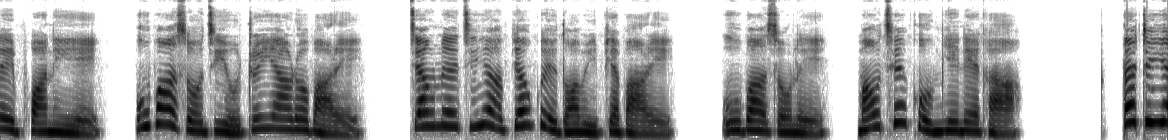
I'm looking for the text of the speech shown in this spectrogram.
လိပ်ဖွာနေတဲ့ဥပစောကြီးကိုတွေ့ရတော့ပါတယ်။ကြောင်နယ်ကြီးကပျောက်ကွယ်သွားပြီဖြစ်ပါတယ်။ဥပစောလည်းမောင်ချစ်ကိုမြင်တဲ့အခါတတိယ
